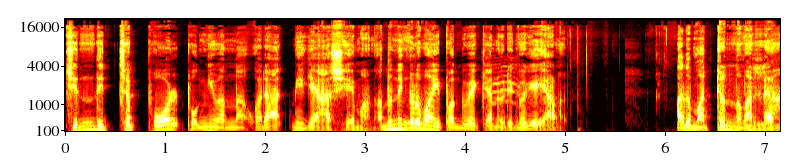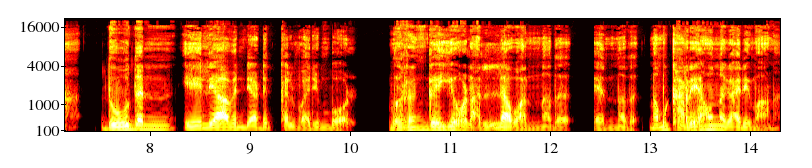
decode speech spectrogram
ചിന്തിച്ചപ്പോൾ പൊങ്ങി വന്ന ഒരാത്മീക ആശയമാണ്. അത് നിങ്ങളുമായി പങ്കുവയ്ക്കാൻ ഒരുങ്ങുകയാണ്. അത് മറ്റൊന്നുമല്ല ദൂതൻ ഏലിയാവിന്റെ അടുക്കൽ വരുമ്പോൾ വെറും കൈയോടല്ല വന്നത് എന്നത് നമുക്കറിയാവുന്ന കാര്യമാണ്.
